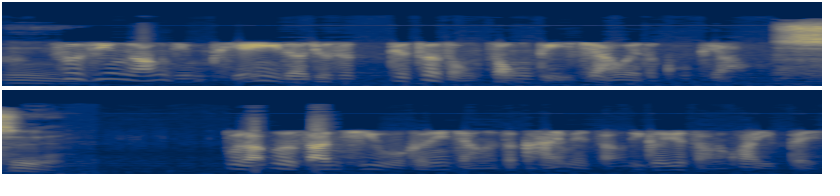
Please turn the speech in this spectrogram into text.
嗯。资金行情便宜的就是就这种中低价位的股票。是。不然二三七五跟你讲的这凯美涨一个月涨了快一倍。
